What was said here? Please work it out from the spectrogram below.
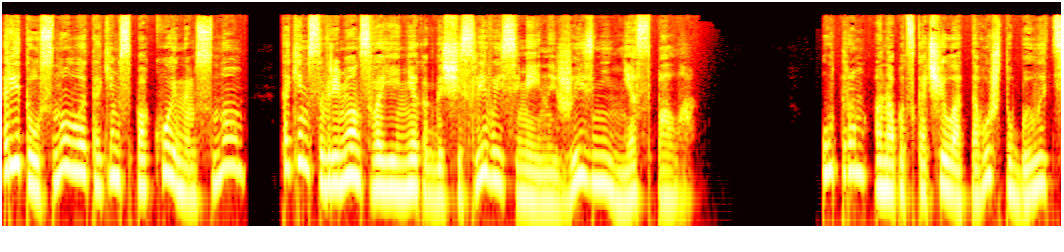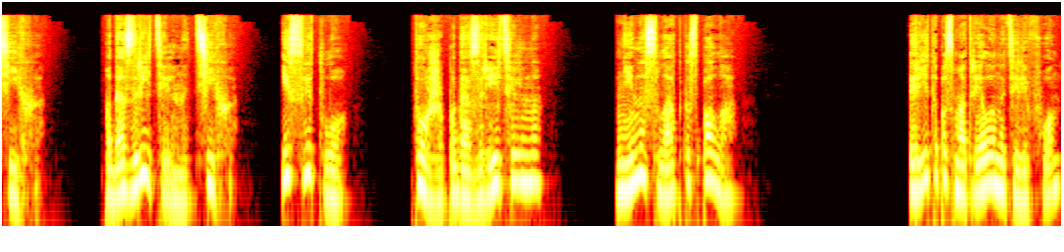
Рита уснула таким спокойным сном, каким со времен своей некогда счастливой семейной жизни не спала. Утром она подскочила от того, что было тихо. Подозрительно тихо и светло. Тоже подозрительно. Нина сладко спала. Рита посмотрела на телефон,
